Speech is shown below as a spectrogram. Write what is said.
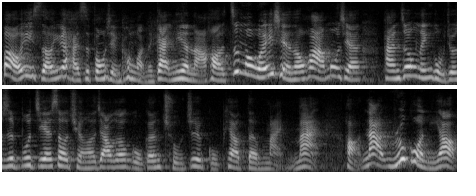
不好意思啊，因为还是风险控管的概念啦哈。这么危险的话，目前盘中领股就是不接受全额交割股跟处置股票的买卖。好，那如果你要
